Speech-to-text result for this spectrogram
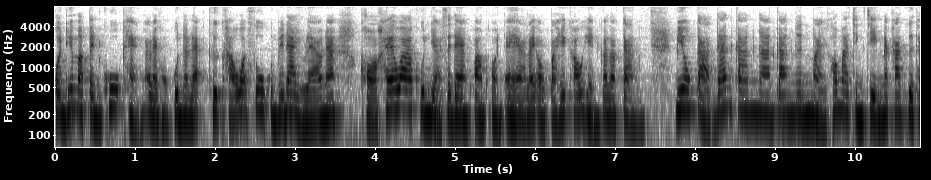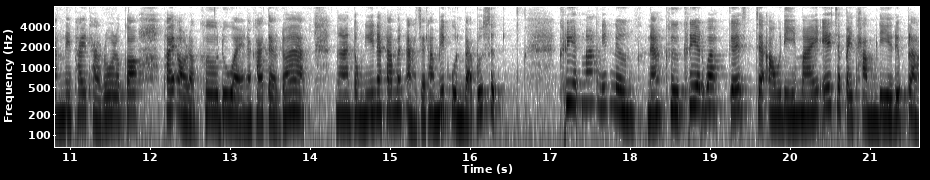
คนที่มาเป็นคู่แข่งอะไรของคุณนั่นแหละ คือเขาอะสู้คุณไม่ได้อยู่แล้วนะ ขอแค่ว่าคุณอย่าแสดงความอ่อนแออะไรออกไปให้เขาเห็นก็แล้วกัน มีโอกาสด้านการงานการเงินใหม่เข้ามาจริง ๆนะคะ คือทั้งในไพ่ทาโร่แล้วก็ไพ่ออราเคิลด้วยนะคะ แต่ว่างานตรงนี้นะคะมันอาจจะทำให้คุณแบบรู้สึก เครียดมากนิดนึงนะคือเครียดว่าเกสจะเอาดีไหมเอ๊ะจะไปทำดีหรือเปล่า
